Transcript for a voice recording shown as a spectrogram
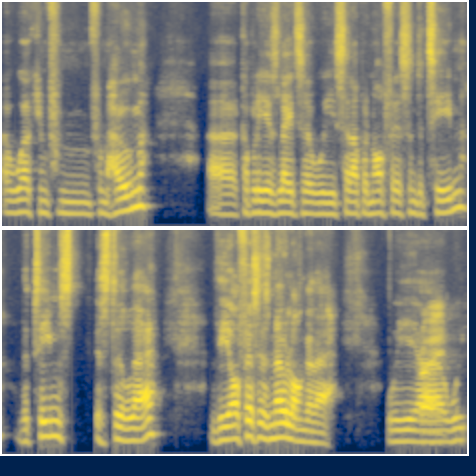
working from from home uh, a couple of years later, we set up an office and a team. The team is still there. The office is no longer there. We uh, right. we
